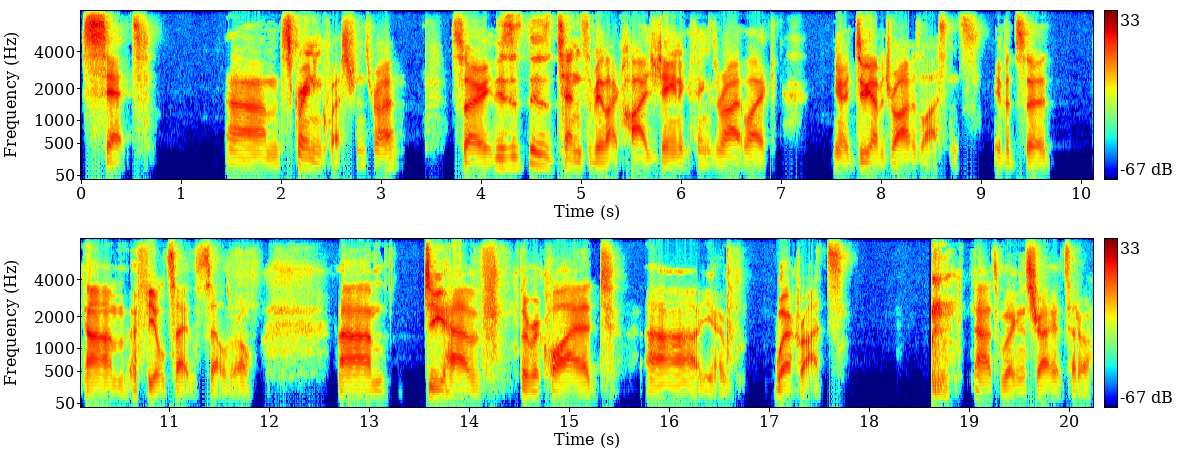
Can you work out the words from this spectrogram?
set um, screening questions, right? So this is this tends to be like hygienic things, right? Like, you know, do you have a driver's license? If it's a um, a field sales sales role, um, do you have the required uh, you know work rights uh, to work in Australia, etc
